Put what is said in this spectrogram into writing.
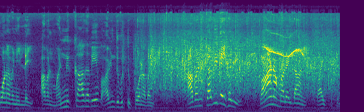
போனவன் இல்லை. அவன் மண்ணுக்காகவே வாழ்ந்துவிட்டு போனவன். அவன் கவிதைகள் வானமலைதான் வாய்ப்பு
